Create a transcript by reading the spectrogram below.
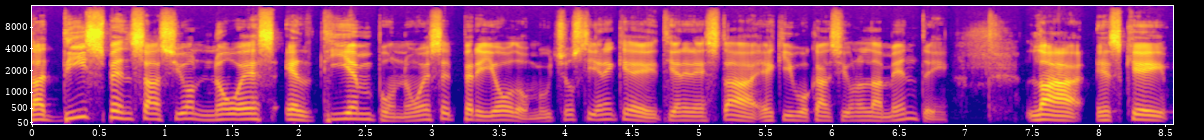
la dispensación no es el tiempo, no es el periodo. Muchos tienen, tienen esta equivocación en la mente. La, es que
